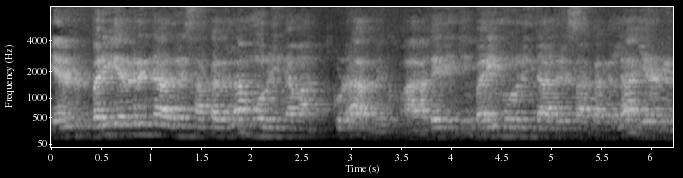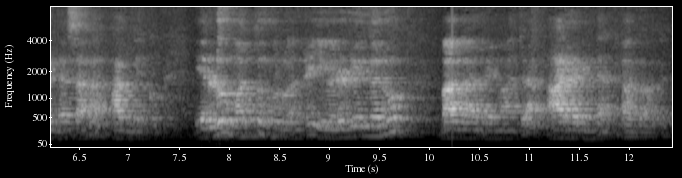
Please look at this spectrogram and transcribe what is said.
ಎರಡು, ಬರೀ ಎರಡರಿಂದ ಆದ್ರೆ ಸಾಕಾಗಲ್ಲ, ಮೂರರಿಂದ ಕೂಡ ಆಗ್ಬೇಕು. ಅದೇ ರೀತಿ ಬರೀ ಮೂರರಿಂದ ಆದ್ರೆ ಸಾಕಾಗಲ್ಲ, ಎರಡರಿಂದ ಸಹ ಆಗ್ಬೇಕು. ಎರಡು ಮತ್ತು ಮೂರು ಅಂದ್ರೆ ಇವೆರಡರಿಂದನೂ ಭಾಗ ಆದ್ರೆ ಮಾತ್ರ ಆರರಿಂದ ಭಾಗವಾಗುತ್ತೆ.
